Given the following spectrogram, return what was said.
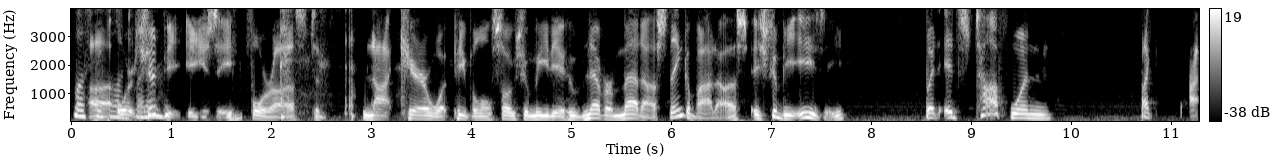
Most people, uh, or it should be easy for us to not care what people on social media who've never met us think about us. It should be easy, but it's tough when I,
